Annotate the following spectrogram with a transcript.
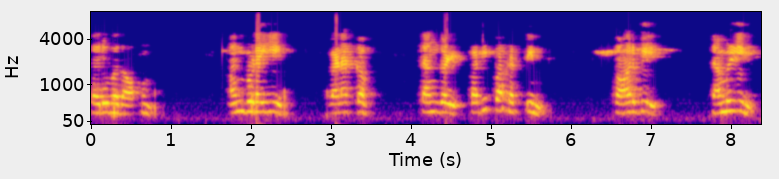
தருவதாகும். அன்புடையீர் வணக்கம். தங்கள் பதிப்பகத்தின் சார்பில் தமிழில்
